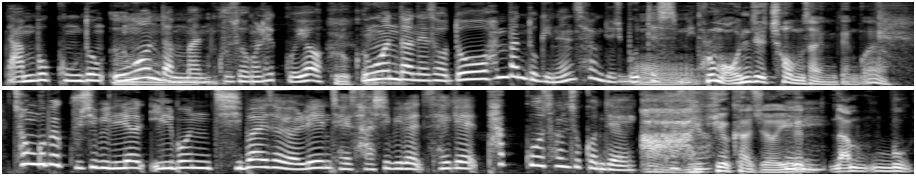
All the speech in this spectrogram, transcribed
남북 공동 응원단만 구성을 했고요. 음. 그렇군요. 응원단에서도 한반도기는 사용되지 못했습니다. 어, 그럼 언제 처음 사용된 거예요? 1991년 일본 지바에서 열린 제41회 세계 탁 구 선수권 대회 아, 기억하세요? 기억하죠. 이거 네. 남북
